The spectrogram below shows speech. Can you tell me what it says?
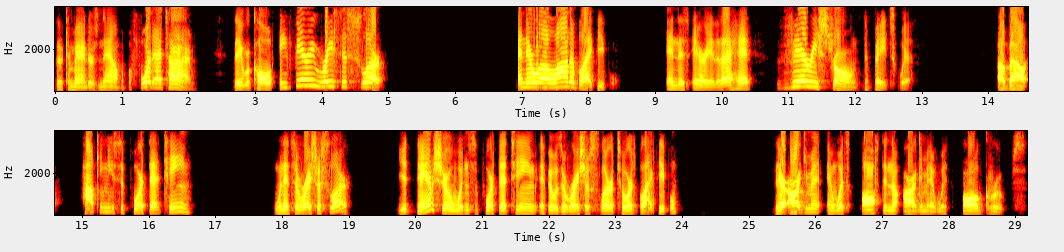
the Commanders now, but before that time, they were called a very racist slur. And there were a lot of black people in this area that I had very strong debates with about how can you support that team when it's a racial slur? You damn sure wouldn't support that team if it was a racial slur towards black people. Their argument, and what's often the argument with all groups,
